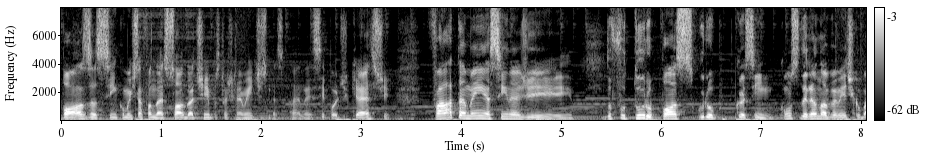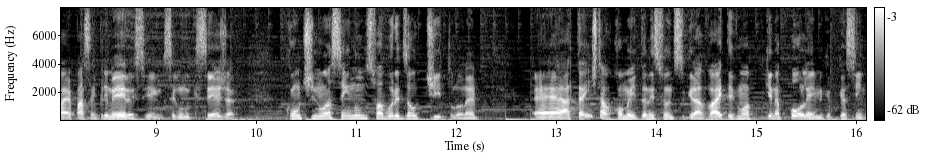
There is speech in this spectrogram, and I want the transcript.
pós, assim, como a gente tá falando é só da Champions praticamente nesse podcast, falar também, assim, né, de, do futuro pós-grupo, porque, assim, considerando, obviamente, que o Bayern passa em primeiro, em segundo que seja, continua sendo um dos favoritos ao título, né? É, até a gente tava comentando isso antes de gravar e teve uma pequena polêmica, porque, assim,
